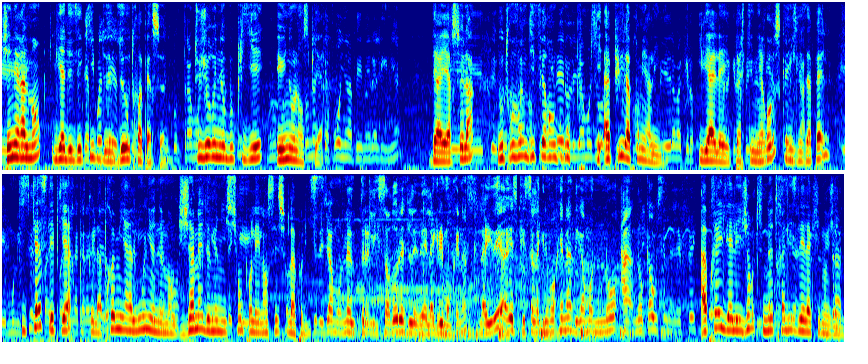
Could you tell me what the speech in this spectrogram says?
Généralement, il y a des équipes de deux ou trois personnes, toujours une au bouclier et une au lance-pierre. Derrière cela, nous trouvons différents groupes qui appuient la première ligne. Il y a les perquineros, comme je les appelle, qui cassent les pierres pour que la première ligne ne manque jamais de munitions pour les lancer sur la police. Après, il y a les gens qui neutralisent les lacrymogènes.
